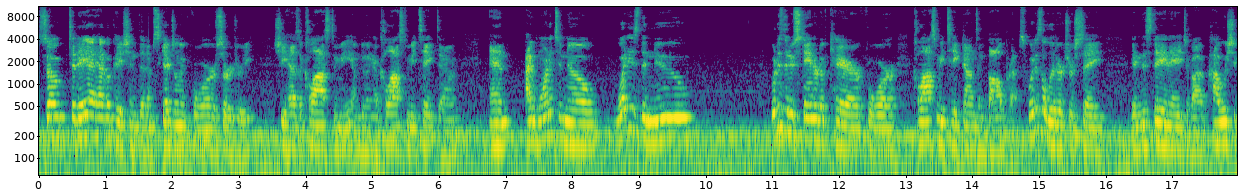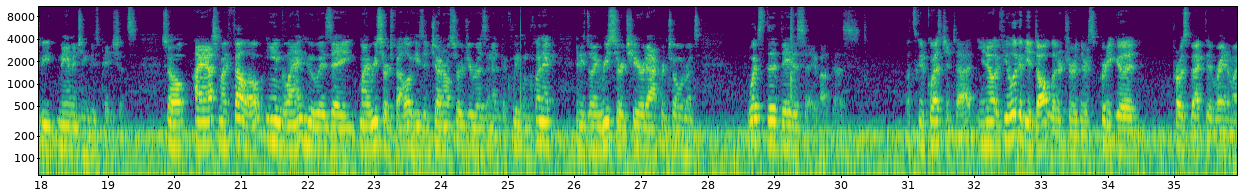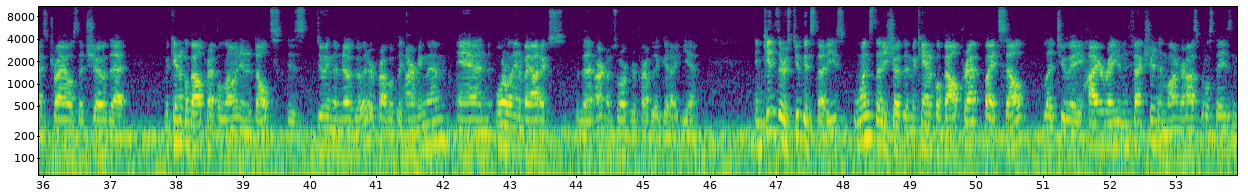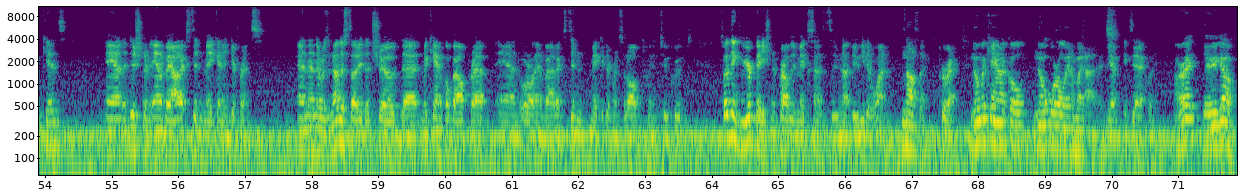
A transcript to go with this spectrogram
So today I have a patient that I'm scheduling for surgery. She has a colostomy. I'm doing a colostomy takedown, and I wanted to know what is the new what is the new standard of care for colostomy takedowns and bowel preps? What does the literature say in this day and age about how we should be managing these patients? So I asked my fellow, Ian Glenn, who is a my research fellow. He's a general surgery resident at the Cleveland Clinic, and he's doing research here at Akron Children's. What's the data say about this? That's a good question, Todd. You know, if you look at the adult literature, there's pretty good prospective randomized trials that show that mechanical bowel prep alone in adults is doing them no good or probably harming them, and oral antibiotics that aren't absorbed are probably a good idea. In kids, there was two good studies. One study showed that mechanical bowel prep by itself led to a higher rate of infection and longer hospital stays in kids, and addition of antibiotics didn't make any difference. And then there was another study that showed that mechanical bowel prep and oral antibiotics didn't make a difference at all between the two groups. So I think for your patient, it probably makes sense to not do either one. Nothing. Correct. No mechanical, no oral antibiotics. Yep, exactly. All right, there you go.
